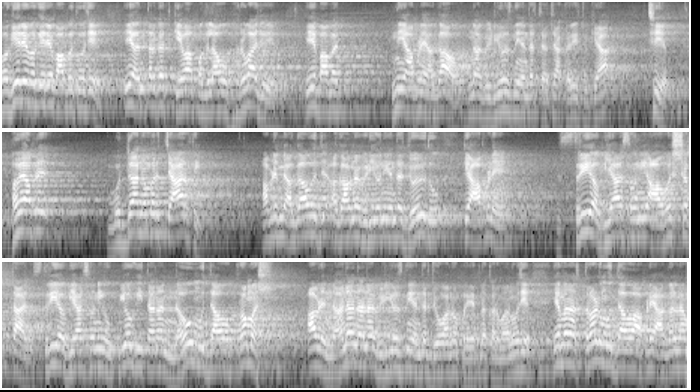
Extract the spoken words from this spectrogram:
વગેરે વગેરે બાબતો છે. એ અંતર્ગત કેવા પગલાઓ ભરવા જોઈએ? એ બાબતની આપણે અગાઉના વિડીયોઝની અંદર ચર્ચા કરી ચૂક્યા છીએ. હવે આપણે મુદ્દા નંબર ચારથી આપણે મેં અગાઉ જ અગાઉના વિડીયોની અંદર જોયું હતું કે આપણે સ્ત્રી અભ્યાસોની આવશ્યકતા, સ્ત્રી અભ્યાસોની ઉપયોગિતાના નવ મુદ્દાઓ ક્રમશ આપણે નાના નાના વિડીયોઝની અંદર જોવાનો પ્રયત્ન કરવાનો છે. એમાંના ત્રણ મુદ્દાઓ આપણે આગળના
